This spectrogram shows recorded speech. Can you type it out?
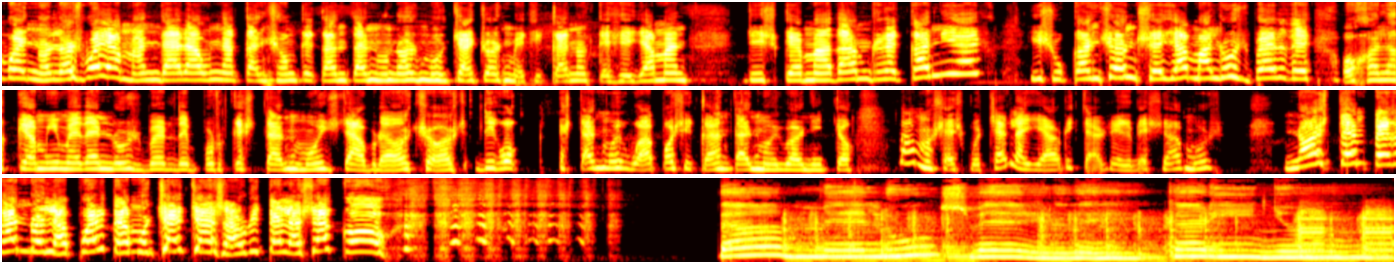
Bueno, los voy a mandar a una canción que cantan unos muchachos mexicanos que se llaman Disque Madame Recanier y su canción se llama Luz Verde. Ojalá que a mí me den luz verde porque están muy sabrosos. Digo, están muy guapos y cantan muy bonito. Vamos a escucharla y ahorita regresamos. No estén pegando en la puerta, muchachas, ahorita la saco. Dame luz verde, cariño.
